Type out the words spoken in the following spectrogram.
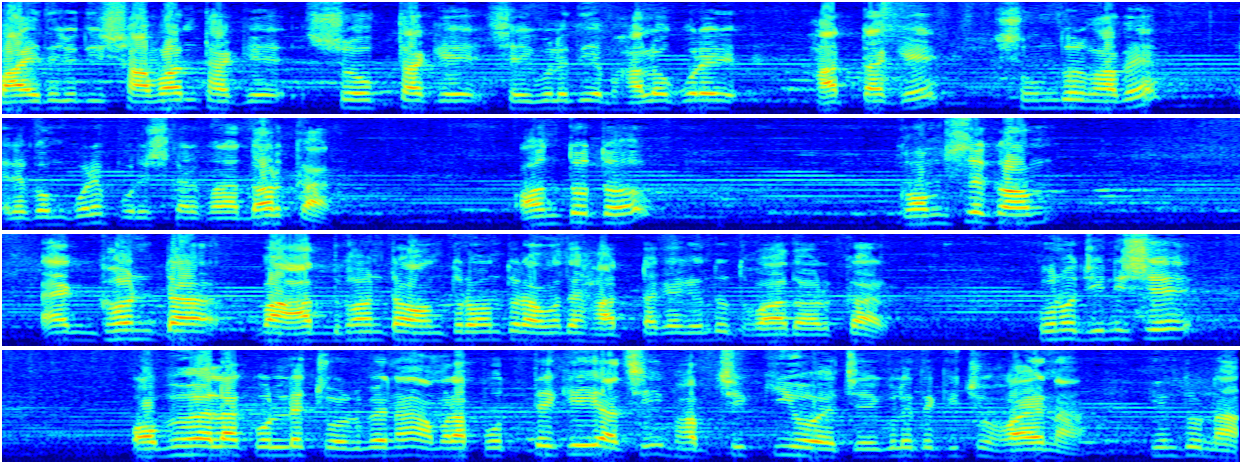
বাড়িতে যদি সাবান থাকে, সোপ থাকে, সেইগুলো দিয়ে ভালো করে হাতটাকে সুন্দরভাবে এরকম করে পরিষ্কার করা দরকার। অন্তত কমসে কম এক ঘণ্টা বা আধ ঘণ্টা অন্তর অন্তর আমাদের হাতটাকে কিন্তু ধোয়া দরকার। কোনো জিনিসে অবহেলা করলে চলবে না। আমরা প্রত্যেকেই আছি, ভাবছি কি হয়েছে, এগুলোতে কিছু হয় না। কিন্তু না,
